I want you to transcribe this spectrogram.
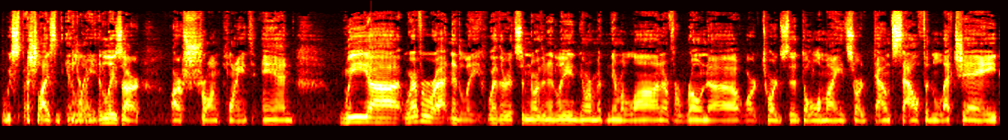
but we specialize in Italy. Italy. Italy's our our strong point, and we uh, wherever we're at in Italy, whether it's in northern Italy near, near Milan or Verona, or towards the Dolomites, or down south in Lecce,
